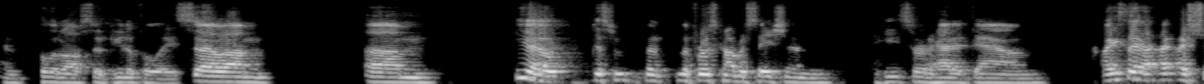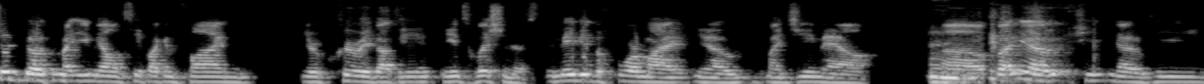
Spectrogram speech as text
and pull it off so beautifully. So um, um, you know, just the, the first conversation, he sort of had it down. I guess I, I should go through my email and see if I can find your query about the, the intuitionist, maybe before my you know my Gmail. Mm-hmm. Uh, but you know he you know he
